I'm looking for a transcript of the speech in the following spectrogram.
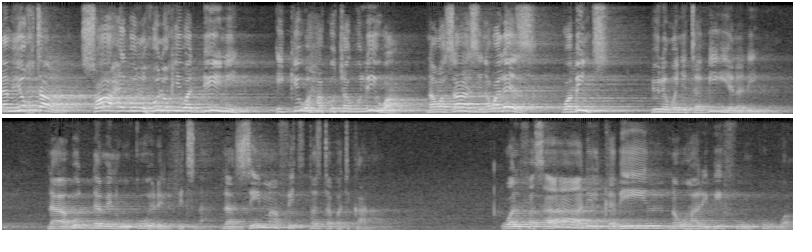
لم يختر صاحب الخلق والدين إكيو هكو تغوليوا نوزازي نوليز وبنت يولي من يتبيا ديني لا بد من وقوع الفتنة. لازم فتنة تبتكانا. والفساد الكبير نوهربيف مكبوة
